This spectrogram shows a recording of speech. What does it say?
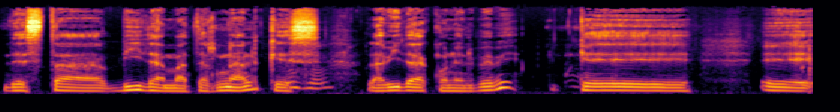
de esta vida maternal, que es la vida con el bebé, que eh,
